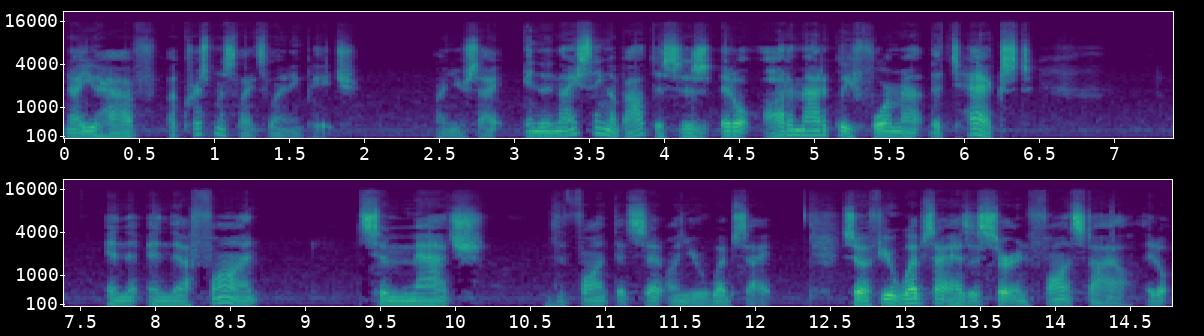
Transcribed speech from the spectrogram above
Now you have a Christmas lights landing page on your site. And the nice thing about this is it'll automatically format the text and the, and the font to match the font that's set on your website. So if your website has a certain font style, it'll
